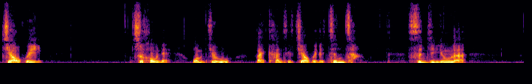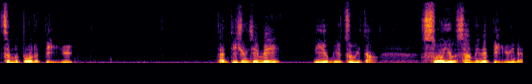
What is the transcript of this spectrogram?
教会之后呢，我们就来看这个教会的增长。圣经用了这么多的比喻，但弟兄姐妹，你有没有注意到，所有上面的比喻呢？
